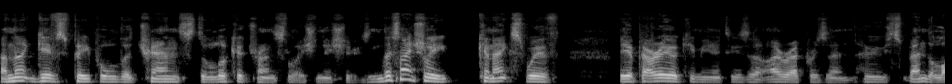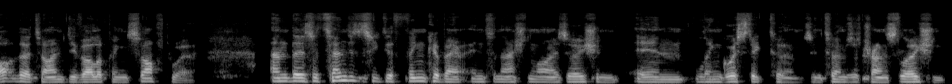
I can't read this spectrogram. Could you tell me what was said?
And that gives people the chance to look at translation issues. And this actually connects with the Apereo communities that I represent who spend a lot of their time developing software. And there's a tendency to think about internationalization in linguistic terms, in terms of translation,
